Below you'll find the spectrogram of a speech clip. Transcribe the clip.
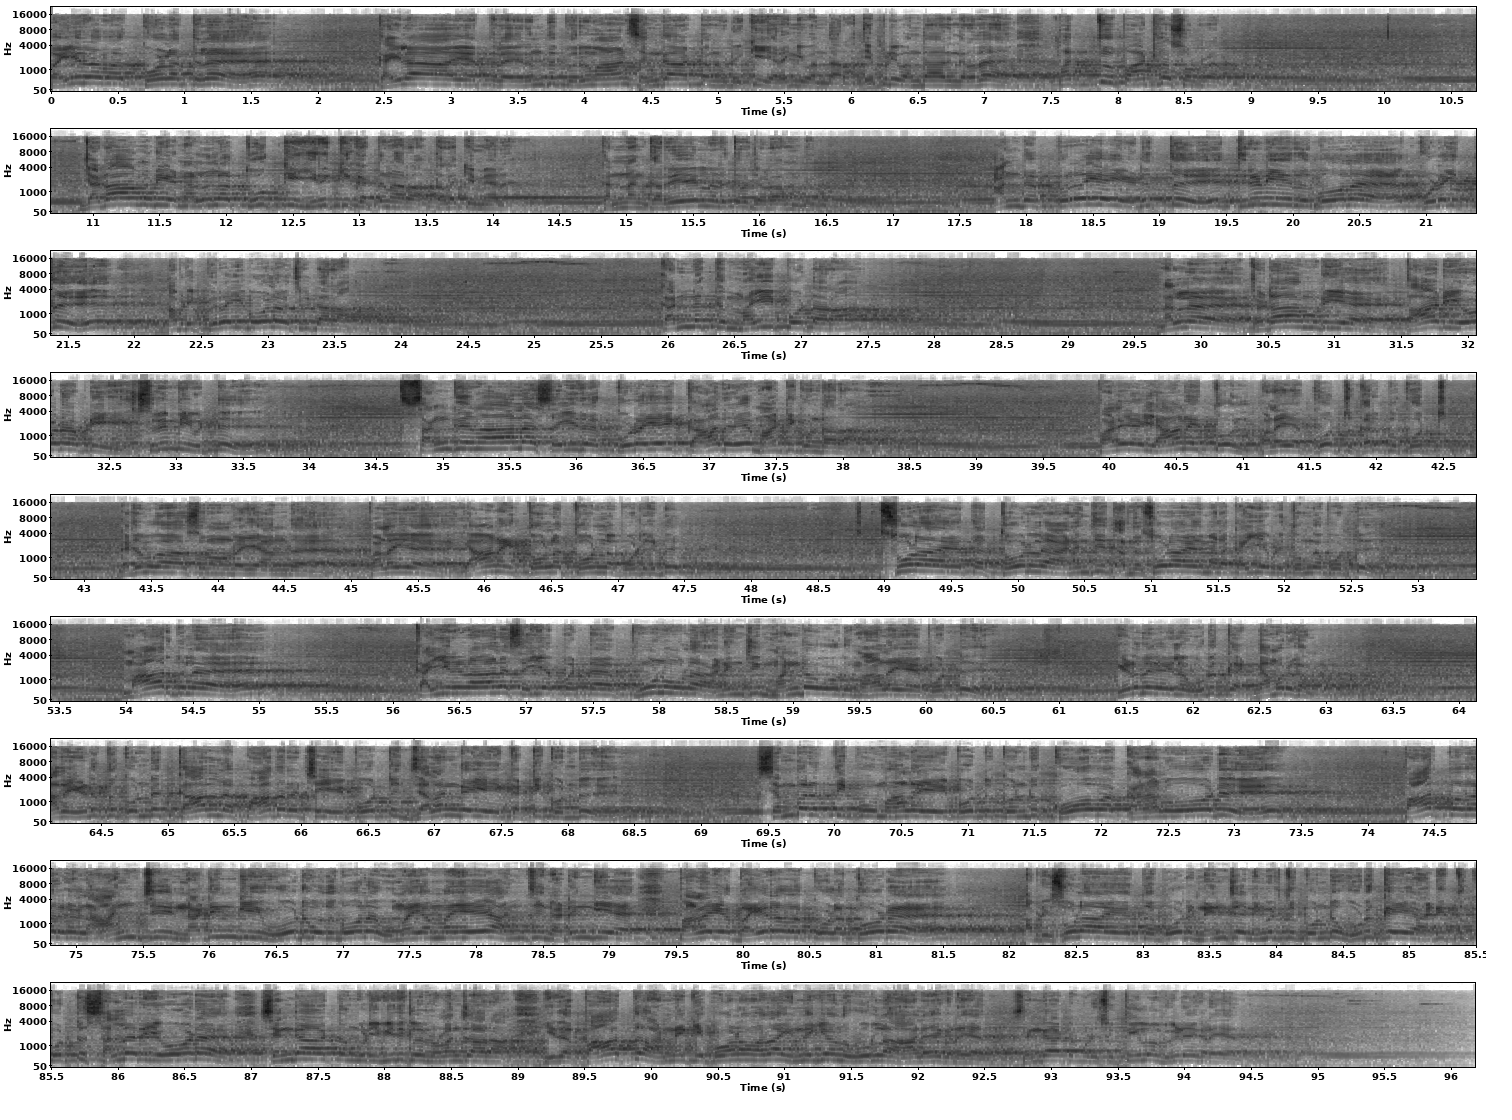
பைரவ கோலத்தில் கைலாயத்தில் இருந்து பெருமான் செங்காட்டங்குடிக்கு இறங்கி வந்தாராம். எப்படி வந்தாருங்கிறத பத்து பாட்டில் சொல்கிறார் ஜடாமுடியை நல்லா தூக்கி இறுக்கி கட்டினாராம் தலைக்கு மேலே. கண்ணங்கரேல்னு இருக்கிற ஜடாமுடி. அந்த பிறையை எடுத்து திருநீர் போல குழைத்து அப்படி பிறை போல வச்சுக்கிட்டாராம். கண்ணுக்கு மை போட்டாராம் நல்ல ஜடாமுடிய தாடியோட திரும்பி விட்டு சங்குனால செய்த குடையை காதலே மாட்டிக்கொண்டாராம். பழைய யானை தோல் பழைய கோற்று கருப்பு கோற்று. கஜமுகாசுரனுடைய அந்த பழைய யானை தோலை தோலில் போட்டுக்கிட்டு சூழாயத்தை தோலில் அணிஞ்சு அந்த சூழாயம் மேலே கையை இப்படி தொங்க போட்டு மார்பில் கயிறினால் செய்யப்பட்ட பூணூலை அணிஞ்சு மண்டவோடு மாலையை போட்டு டமருகம் அதை எடுத்துக்கொண்டு காலில் பாதரட்சையை போட்டு ஜலங்கையை கட்டிக்கொண்டு செம்பருத்தி பூ மாலையை போட்டுக்கொண்டு கோவ கனலோடு பார்ப்பவர்கள் அஞ்சு நடுங்கி ஓடுவது போல உமையம்மையே அஞ்சு நடுங்கிய பழைய பைரவ கோலத்தோட அப்படி சூலாயத்தை போட்டு நெஞ்சை நிமிர்த்து கொண்டு உடுக்கையை அடித்து கொண்டு சல்லரியோட செங்காட்டங்குடி வீதிக்குள்ள நுழைஞ்சாராம். இதை பார்த்து அன்னைக்கு போனவன் தான் இன்னைக்கும் அந்த ஊரில் ஆளே கிடையாது. செங்காட்டங்குடி சுற்றிலும் வீடே கிடையாது.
